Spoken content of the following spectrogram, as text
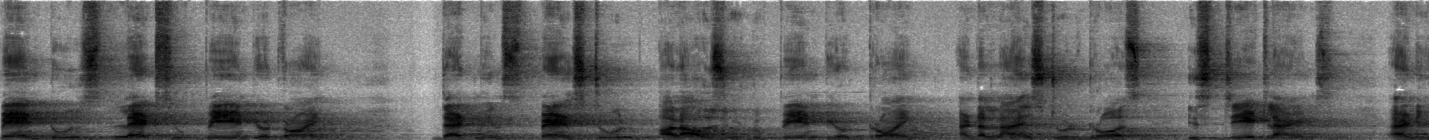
paint tools lets you paint your drawing. That means pens tool allows you to paint your drawing and a lines tool draws straight lines. And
